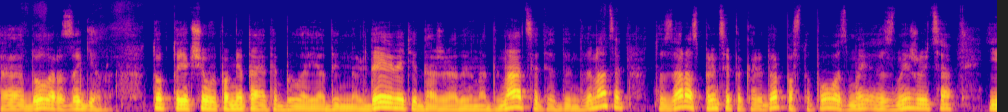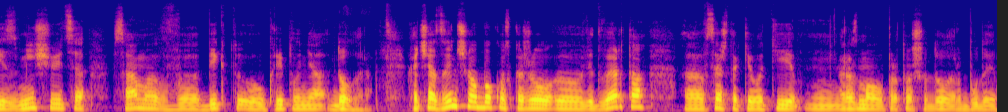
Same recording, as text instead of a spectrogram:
е, долара за євро. Тобто, якщо ви пам'ятаєте, було і 1,09, і навіть 1,11, 1,12, то зараз, в принципі, коридор поступово знижується і зміщується саме в бік укріплення долара. Хоча з іншого боку, скажу е, відверто, е, все ж таки, оті розмови про те, що долар буде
